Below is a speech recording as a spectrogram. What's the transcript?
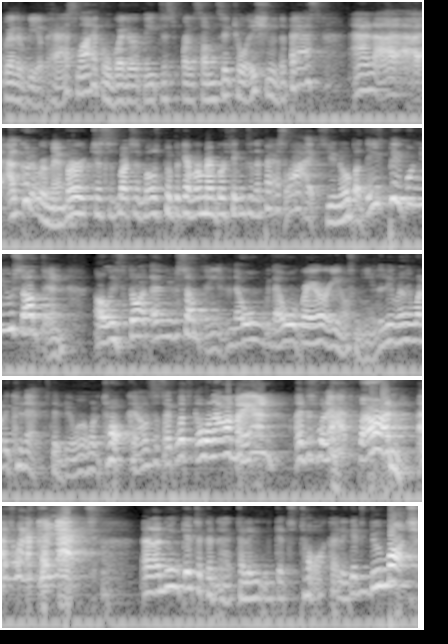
whether it be a past life or whether it be just from some situation in the past, and I I couldn't remember just as much as most people can remember things in the past lives, you know. But these people knew something, at least thought they knew something, and they were, they were wary of me. They didn't really want to connect. They didn't really want to talk. And I was just like, what's going on, man? I just want to have fun. I just want to connect. And I didn't get to connect. I didn't get to talk. I didn't get to do much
